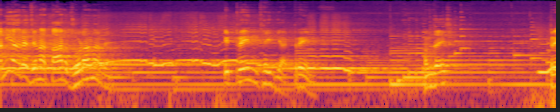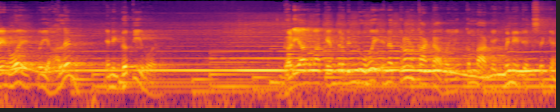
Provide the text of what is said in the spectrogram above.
આની આરે જેના તાર જોડાણા ને એ ટ્રેન થઈ ગયા, ટ્રેન. સમજાય છે? ટ્રેન હોય તો એ હાલે ને, એની ગતિ હોય. ઘડિયાળમાં કેન્દ્ર બિંદુ હોય, એને ત્રણ કાંટા હોય, એક કલાક, એક મિનિટ, એક સેકન્ડ.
